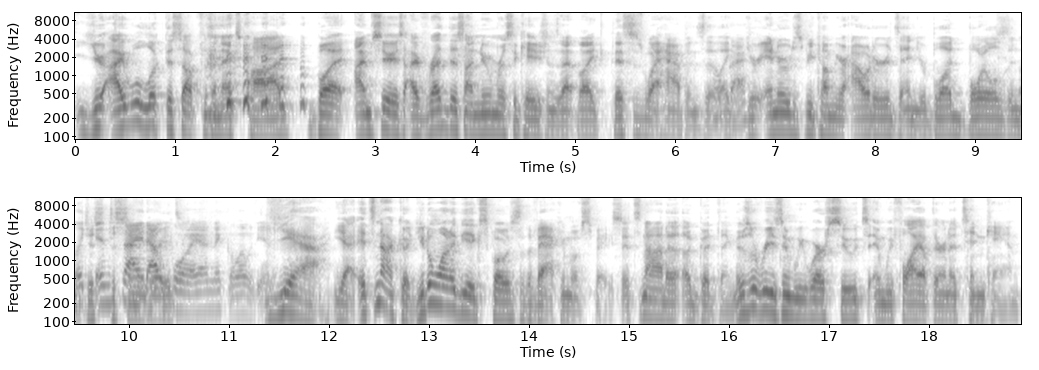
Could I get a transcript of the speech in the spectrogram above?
You I will look this up for the next pod, but I'm serious. I've read this on numerous occasions that like this is what happens. That Okay. like your innards become your outwards and your blood boils and Like just Inside Out. Boy on Nickelodeon. Yeah, yeah, it's not good. You don't want to be exposed to the vacuum of space. It's not a, a good thing. There's a reason we wear suits and we fly up there in a tin can.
